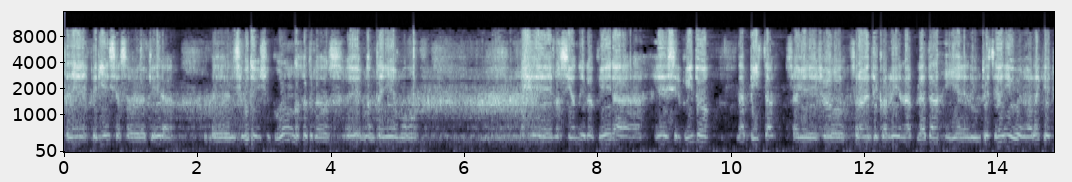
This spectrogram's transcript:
tenían experiencia sobre lo que era eh, el circuito de Villicum. Nosotros eh, no teníamos eh, noción de lo que era el circuito, la pista, ya que yo solamente corrí en La Plata y debuté este año y bueno, la verdad es que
